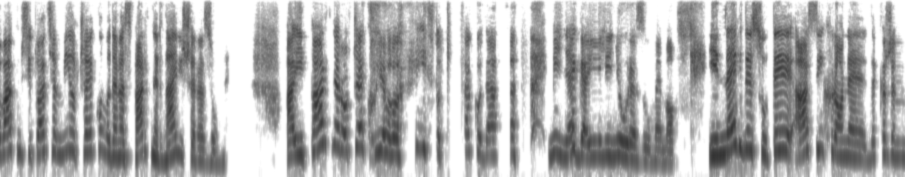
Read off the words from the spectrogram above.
ovakvim situacijama mi očekujemo da nas partner najviše razume a i partner očekuje isto tako da mi njega ili nju razumemo. I negde su te asinhrone, da kažem,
